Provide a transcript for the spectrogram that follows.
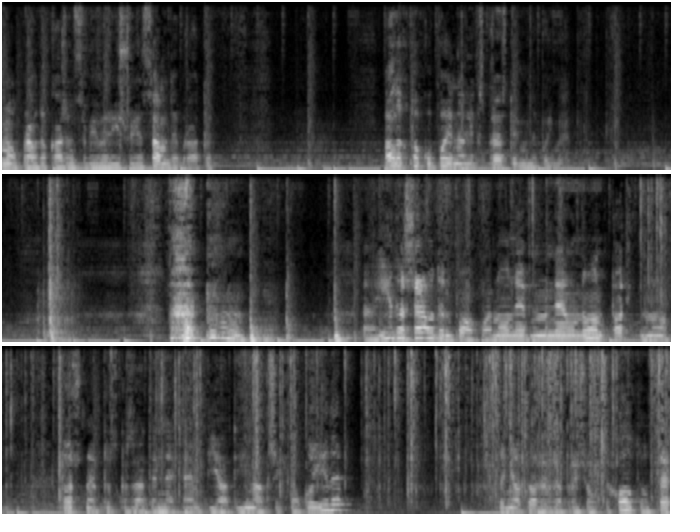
Ну, правда, кожен собі вирішує сам, де брати. Але хто купує на AliExpress, той мене пойме. Е, Їде ще один поко, ну не, не ну, точ, ну, точно, як то сказати, не М5, інакший поко їде. До нього теж вже прийшов чехол, то все.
